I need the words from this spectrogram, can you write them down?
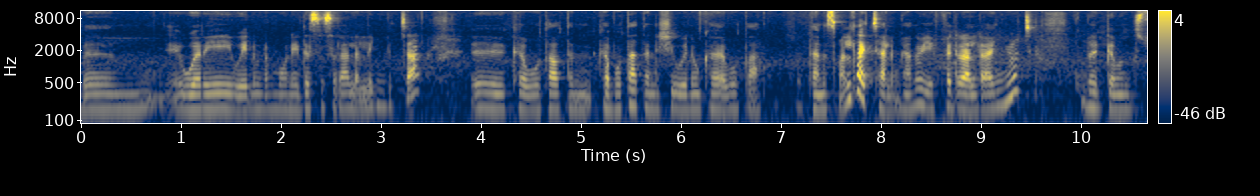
በወሬ ወይንም ደግሞ እኔ ደስ ስላላለኝ ብቻ ከቦታ ተነሺ ወይም ከቦታ ተነስ ማለት አይቻልም። ምክንያቱም የፌዴራል ዳኞች በህገ መንግስቱ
